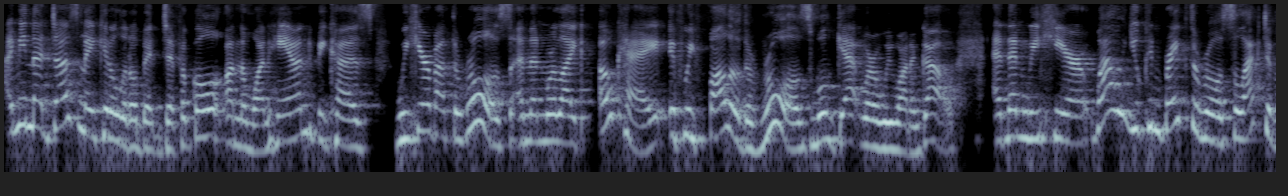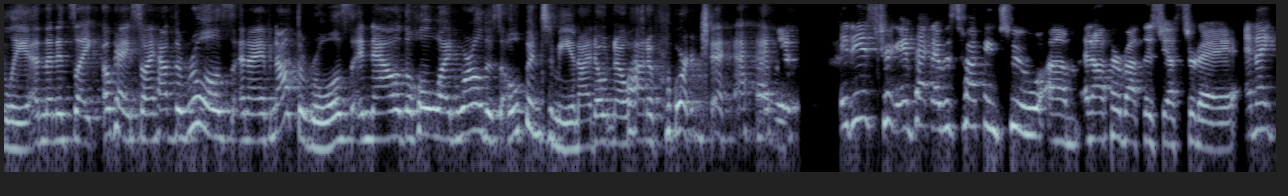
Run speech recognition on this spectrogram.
I mean, that does make it a little bit difficult on the one hand because we hear about the rules and then we're like, okay, if we follow the rules, we'll get where we want to go. And then we hear, well, you can break the rules selectively. And then it's like, okay, so I have the rules and I have not the rules. And now the whole wide world is open to me and I don't know how to forge it. It is tricky. In fact, I was talking to um, an author about this yesterday, and I,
